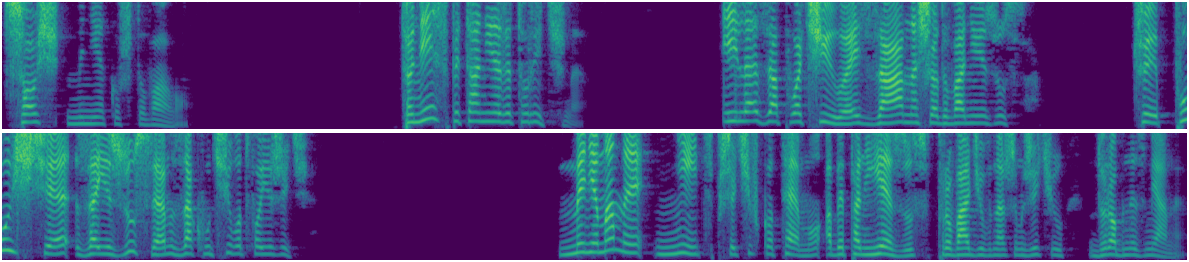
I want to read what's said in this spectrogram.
coś mnie kosztowało? To nie jest pytanie retoryczne. Ile zapłaciłeś za naśladowanie Jezusa? Czy pójście za Jezusem zakłóciło Twoje życie? My nie mamy nic przeciwko temu, aby Pan Jezus wprowadził w naszym życiu drobne zmiany.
